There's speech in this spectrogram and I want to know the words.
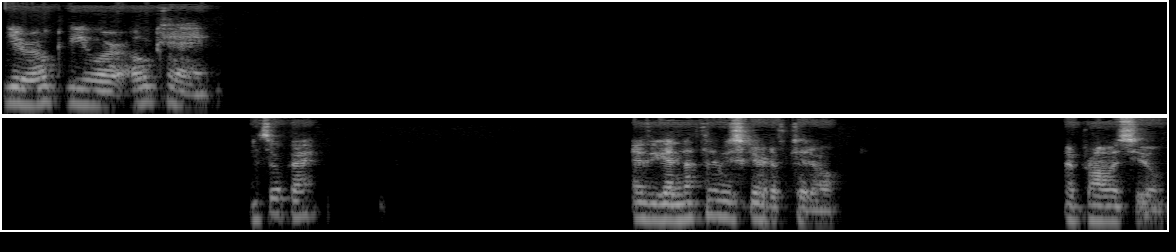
You're okay. You are okay. It's okay. And you got nothing to be scared of, kiddo. I promise you.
